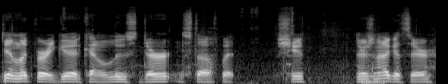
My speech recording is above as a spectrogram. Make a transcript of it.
Didn't look very good, kind of loose dirt and stuff, but shoot, there's nuggets there.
